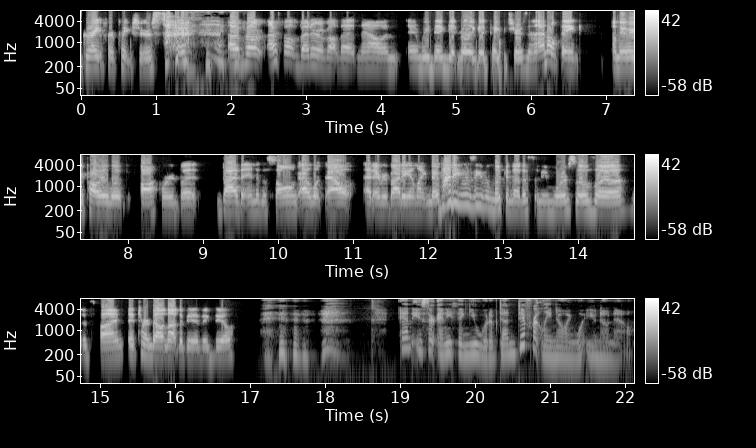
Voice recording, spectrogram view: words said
great for pictures. So I felt I felt better about that now, and and we did get really good pictures. And I don't think, I mean, we probably looked awkward, but by the end of the song, I looked out at everybody, and like nobody was even looking at us anymore. So I was like, uh, it's fine. It turned out not to be a big deal. and is there anything you would have done differently, knowing what you know now?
